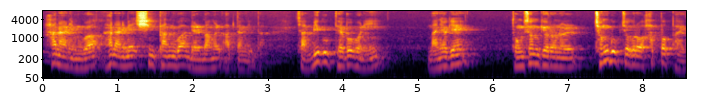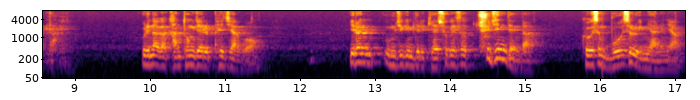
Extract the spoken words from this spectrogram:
하나님과 하나님의 심판과 멸망을 앞당긴다. 자, 미국 대법원이 만약에 동성 결혼을 전국적으로 합법화했다. 우리나라가 간통죄를 폐지하고 이런 움직임들이 계속해서 추진된다. 그것은 무엇을 의미하느냐?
